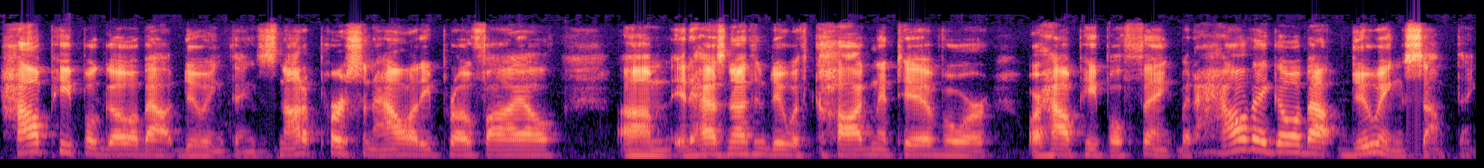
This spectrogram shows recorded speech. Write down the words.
how people go about doing things. It's not a personality profile. Um, it has nothing to do with cognitive or or how people think, but how they go about doing something.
